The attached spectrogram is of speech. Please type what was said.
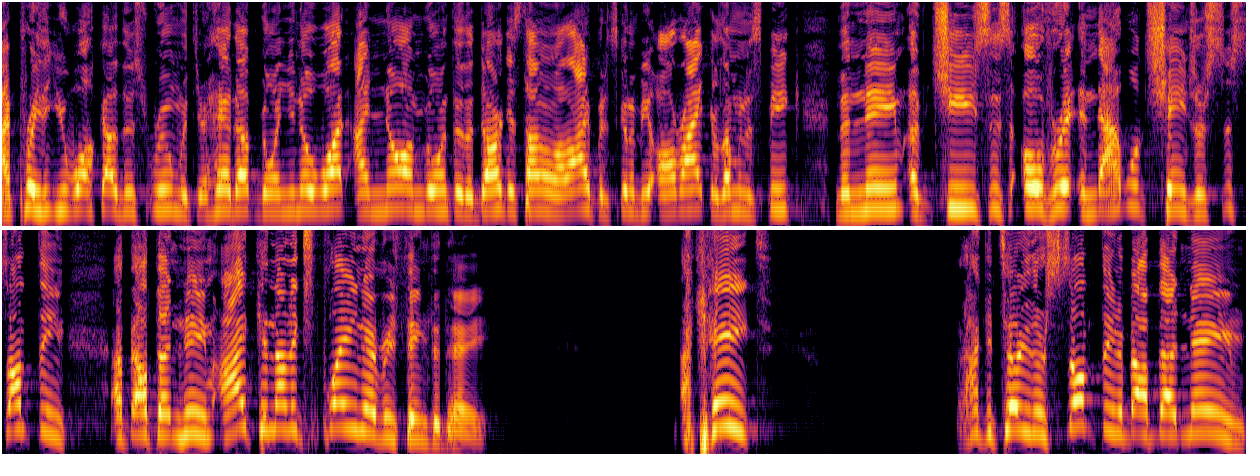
I pray that you walk out of this room with your head up, going, you know what? I know I'm going through the darkest time of my life, but it's going to be all right because I'm going to speak the name of Jesus over it, and that will change. There's just something about that name. I cannot explain everything today. I can't. But I can tell you there's something about that name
